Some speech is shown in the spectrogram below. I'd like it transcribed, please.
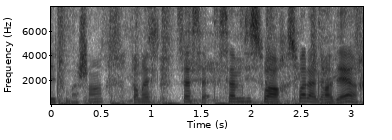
et tout machin. Enfin bref, ça c'est samedi soir, soit la Gravière.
